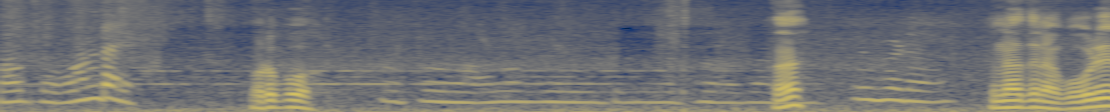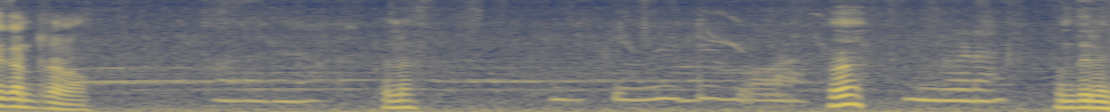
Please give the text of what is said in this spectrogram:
വാ, പോണ്ടേ ഇവിടെ പോ എന്നാത്തിനാ? കോഴിയെ കണ്ടിട്ടാണോ? പിന്നെ? എന്തിന്?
